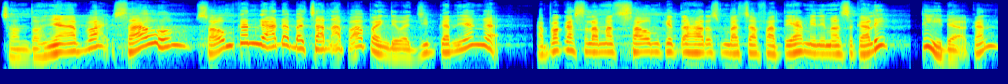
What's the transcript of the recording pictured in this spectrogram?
Contohnya apa? Saum. Saum kan nggak ada bacaan apa-apa yang diwajibkan, ya enggak? Apakah selamat saum kita harus membaca fatihah minimal sekali? Tidak kan?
